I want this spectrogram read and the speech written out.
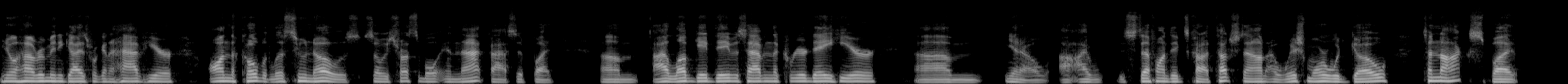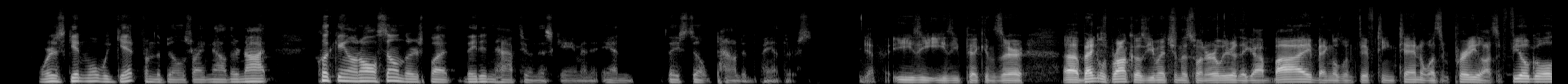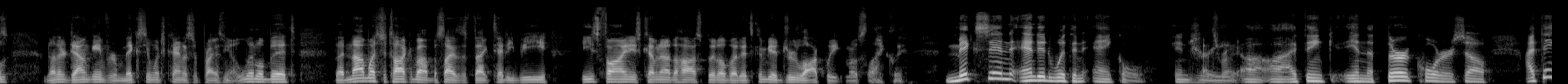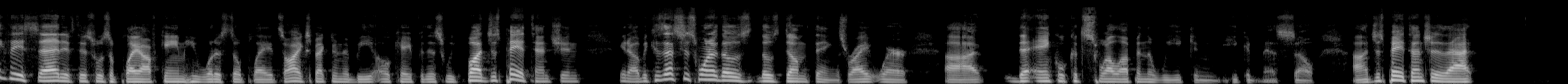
you know, however many guys we're going to have here on the COVID list. Who knows? So he's trustable in that facet. But um, I love Gabe Davis having the career day here. Um, you know, I, I Stefon Diggs caught a touchdown. I wish more would go to Knox, but we're just getting what we get from the Bills right now. They're not clicking on all cylinders, but they didn't have to in this game, and and they still pounded the Panthers. Yeah, easy, easy pickings there. Uh, Bengals Broncos, you mentioned this one earlier. They got by. Bengals went 15 10. It wasn't pretty, lots of field goals. Another down game for Mixon, which kind of surprised me a little bit, but not much to talk about besides the fact Teddy B, he's fine. He's coming out of the hospital, but it's going to be a Drew Lock week, most likely. Mixon ended with an ankle injury, right. uh, I think, in the third quarter. So I think they said if this was a playoff game, he would have still played. So I expect him to be okay for this week, but just pay attention you know, because that's just one of those those dumb things, right? Where uh the ankle could swell up in the week and he could miss. So uh just pay attention to that.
